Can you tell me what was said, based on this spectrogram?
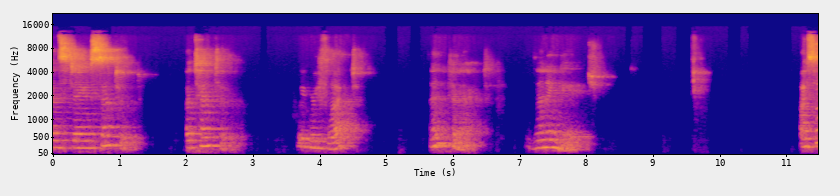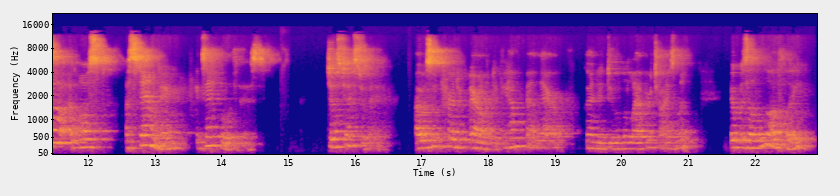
And staying centered, attentive, we reflect, then connect, then engage. I saw a most astounding example of this just yesterday. I was in Frederick, Maryland. If you haven't been there, I'm going to do a little advertisement. It was a lovely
